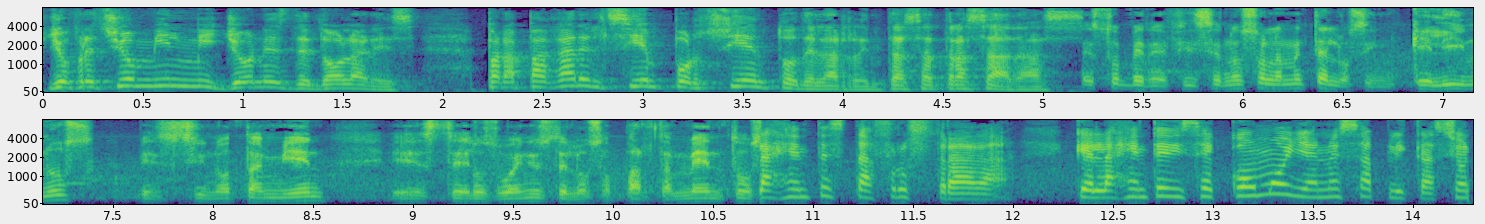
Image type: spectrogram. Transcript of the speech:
y ofreció mil millones de dólares para pagar el 100% de las rentas atrasadas. Esto beneficia no solamente a los inquilinos, eh, sino también este, los dueños de los apartamentos. La gente está frustrada, que la gente dice, ¿cómo ya no es aplicación?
